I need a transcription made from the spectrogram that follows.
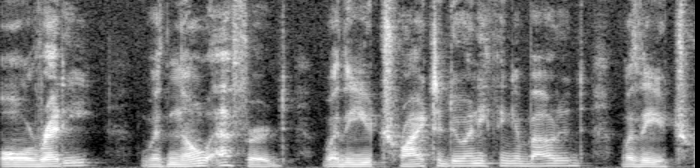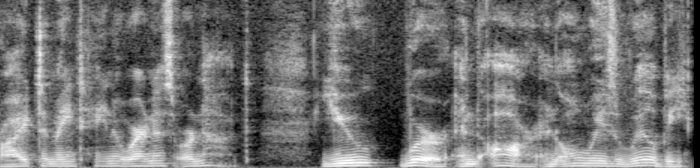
already with no effort whether you try to do anything about it, whether you try to maintain awareness or not. You were and are and always will be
